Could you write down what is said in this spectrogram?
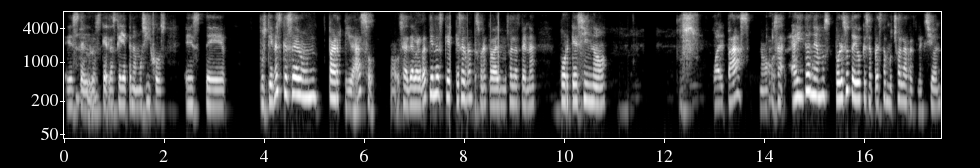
este, los que, las que ya tenemos hijos, este, pues tienes que ser un partidazo, o sea, de verdad tienes que, ser una persona que vale mucho la pena, porque si no, pues, ¿cuál paz? ¿no? O sea, ahí tenemos, por eso te digo que se presta mucho a la reflexión,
